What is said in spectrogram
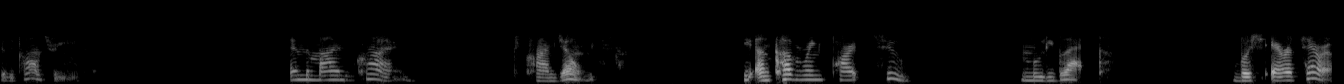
Billy Palm Trees, In the Mind of Crime, Crime Jones, The Uncovering Part 2, Moody Black, Bush Era Terror,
